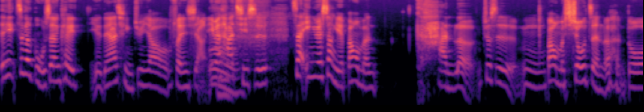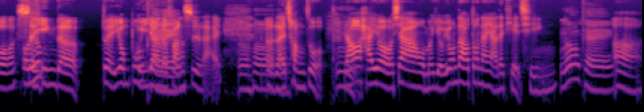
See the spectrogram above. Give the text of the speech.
诶，这个鼓声可以也等下请俊耀分享，因为他其实在音乐上也帮我们砍了，就是嗯，帮我们修整了很多声音的。对，用不一样的方式来呃来创作，然后还有像我们有用到东南亚的铁琴，嗯 OK，嗯，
